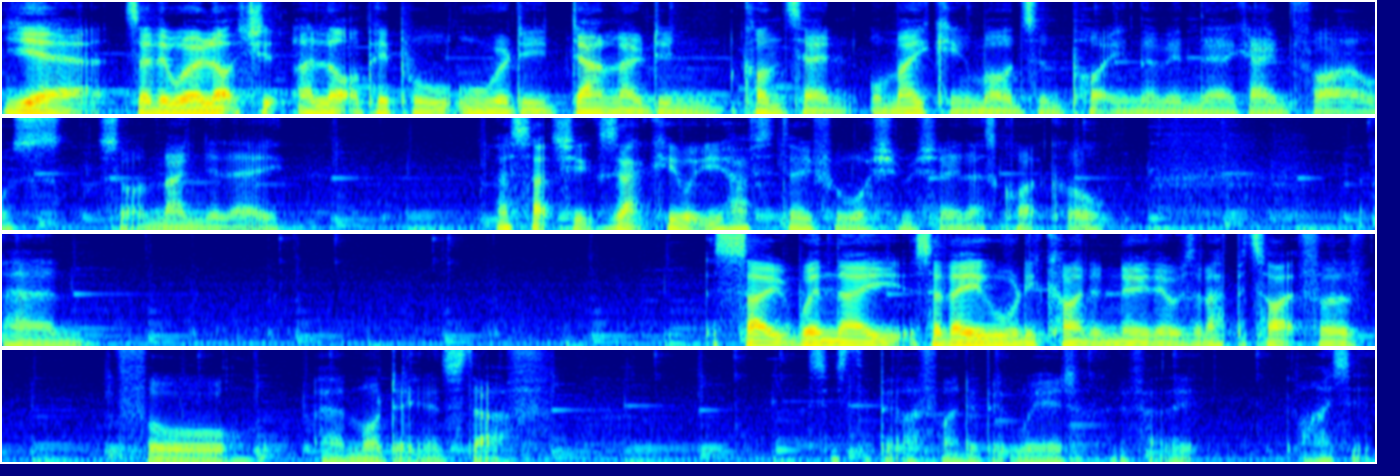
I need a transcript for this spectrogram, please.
yeah, so there were a lot, a lot of people already downloading content or making mods and putting them in their game files, sort of manually. That's actually exactly what you have to do for a washing machine. That's quite cool. Um, so when they, so they already kind of knew there was an appetite for for uh, modding and stuff. This is the bit I find a bit weird. The fact that, why is it?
